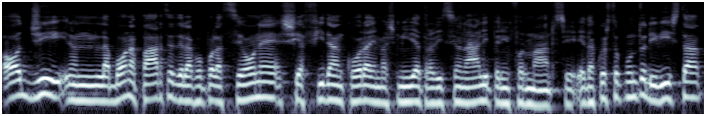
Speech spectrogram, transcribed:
Oggi la buona parte della popolazione si affida ancora ai mass media tradizionali per informarsi e da questo punto di vista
